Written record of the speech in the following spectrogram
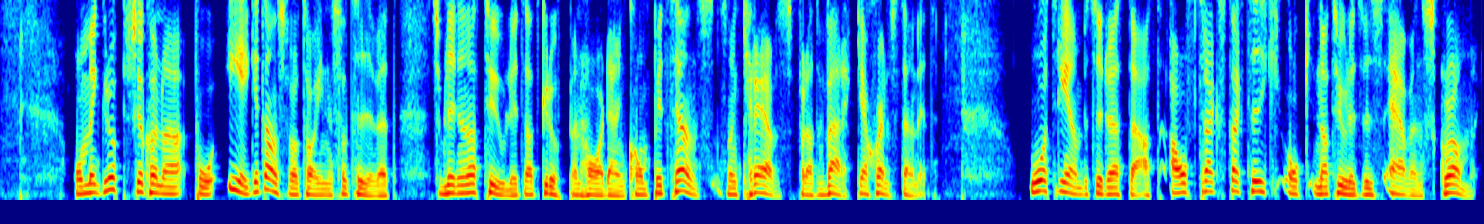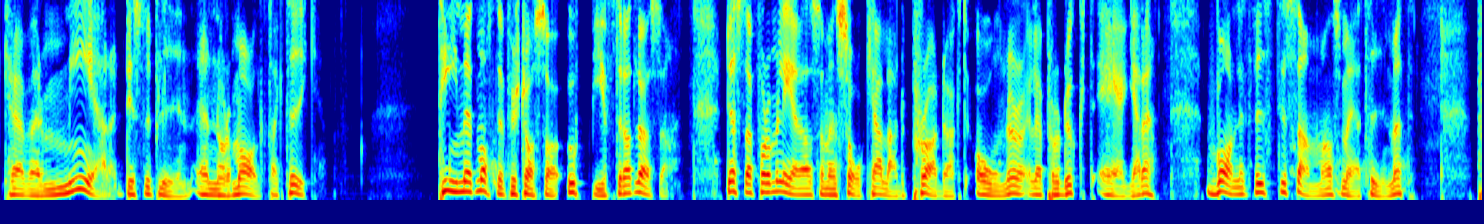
Om en grupp ska kunna på eget ansvar ta initiativet så blir det naturligt att gruppen har den kompetens som krävs för att verka självständigt. Återigen betyder detta att Auftragstaktik och naturligtvis även Scrum kräver mer disciplin än normaltaktik. Teamet måste förstås ha uppgifter att lösa. Dessa formuleras som en så kallad product owner eller produktägare, vanligtvis tillsammans med teamet.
